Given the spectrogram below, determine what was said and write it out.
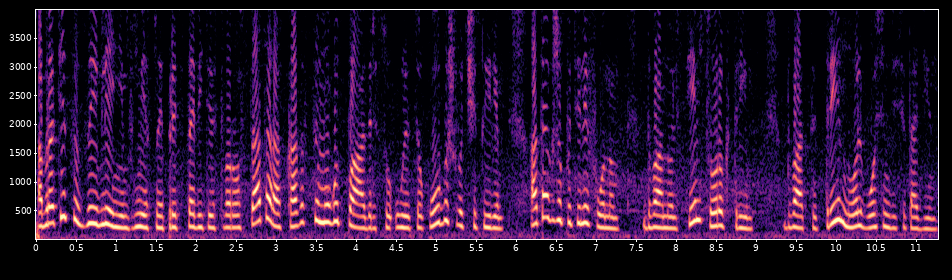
Обратиться с заявлением в местное представительство Росстата рассказовцы могут по адресу улица Куйбышева, 4, а также по телефонам 207 43 23 081.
